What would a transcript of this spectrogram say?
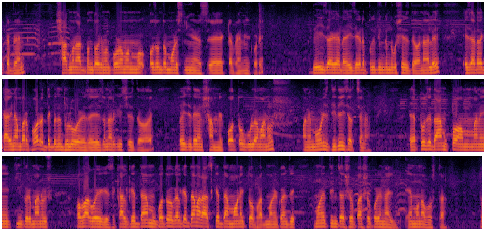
একটা ভ্যান, সাত মন, আট মন, দশ মন, পনেরো মন পর্যন্ত মরিচ নিয়ে আসছে একটা ভ্যানে করে। তো এই জায়গাটা এই জায়গাটা প্রতিদিন কিন্তু সেচ দেওয়া হয়। নাহলে এই জায়গাটাতে গাড়ি নাম্বার পর দেখবেন যে ধুলো হয়ে যায়, এই জন্য আর কি সেচ দেওয়া হয়। তো এই যে দেখেন সামনে কতগুলা মানুষ মানে মরিচ দিতেই চাচ্ছে না। এত যে দাম কম মানে কি করে মানুষ অবাক হয়ে গেছে। কালকের দাম, গতকালকের দাম আর আজকের দাম অনেক তফাৎ। মনে করেন যে মনে তিন চারশো, পাঁচশো করে নাই, এমন অবস্থা। তো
